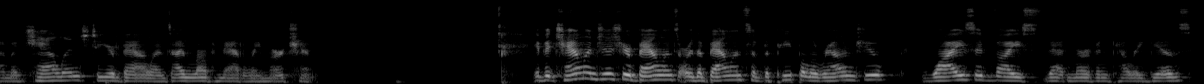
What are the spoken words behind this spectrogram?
I'm a challenge to your balance. I love Natalie Merchant. If it challenges your balance or the balance of the people around you, wise advice that Mervyn Kelly gives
